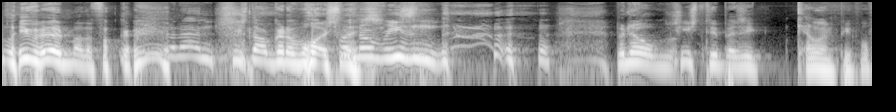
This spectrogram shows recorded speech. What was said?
leave it in, motherfucker. But then, She's not gonna watch for this. no reason. but no, She's too busy killing people,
